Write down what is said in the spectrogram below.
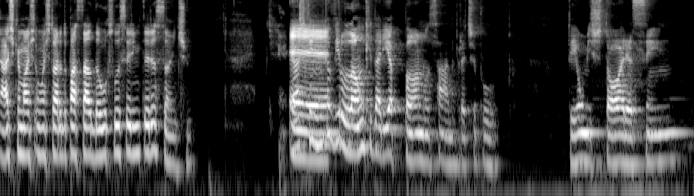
Acho que uma, uma história do passado da Úrsula seria interessante. Eu acho que tem É, muito vilão que daria pano, sabe? Pra, tipo, ter uma história assim.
